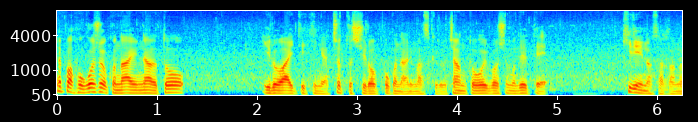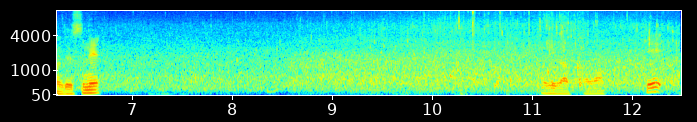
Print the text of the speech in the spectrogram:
やっぱ保護色のああいうになると色合い的にはちょっと白っぽくなりますけどちゃんと追い星も出て綺麗な魚ですね。鳥が変わって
